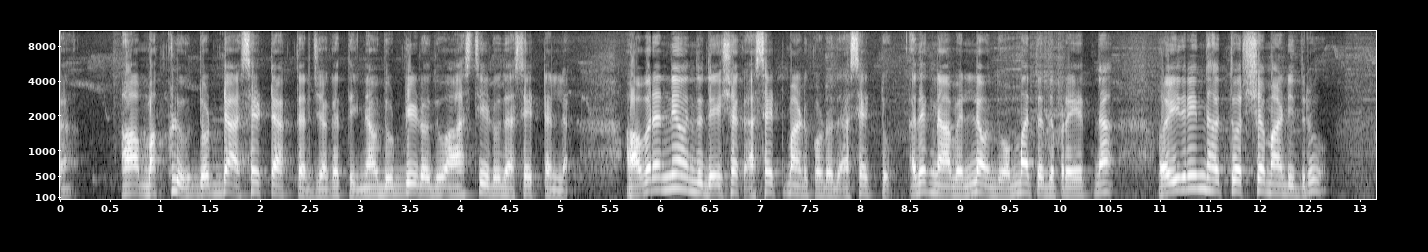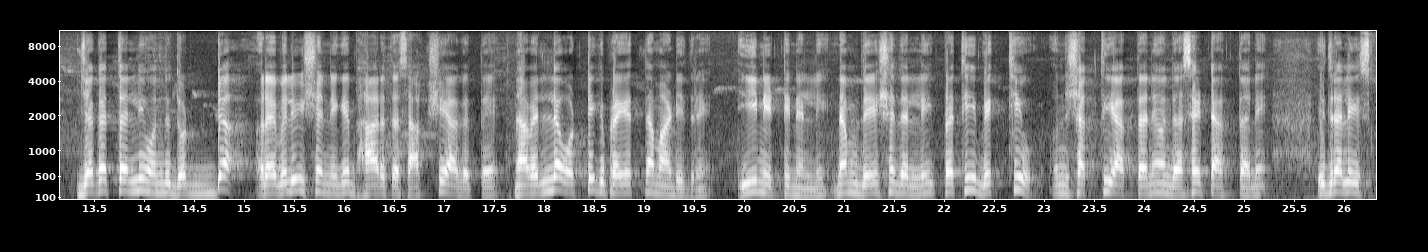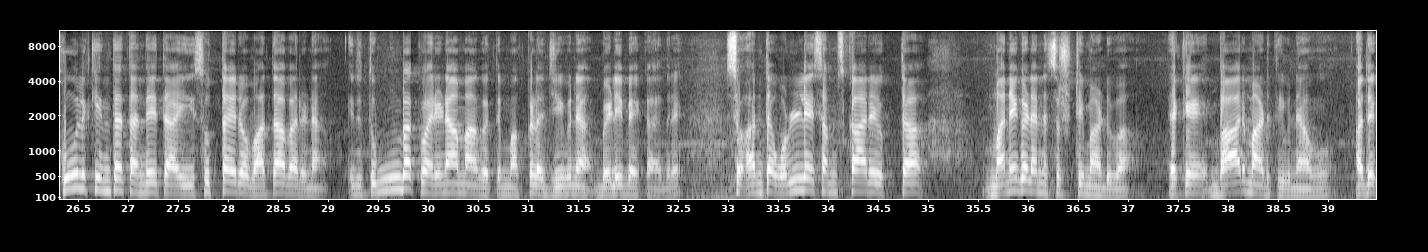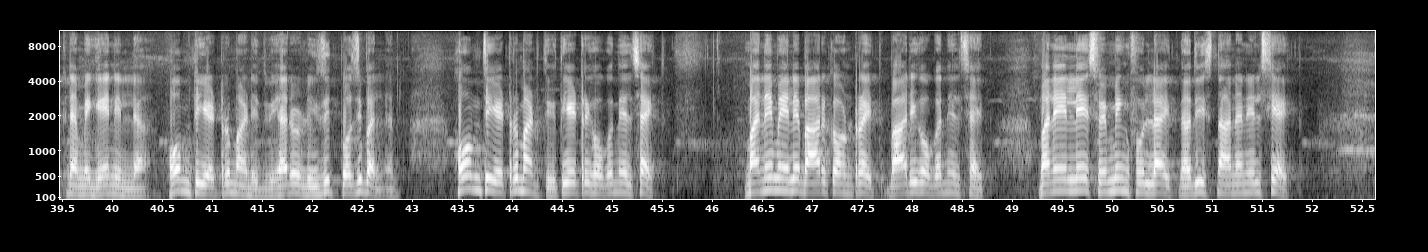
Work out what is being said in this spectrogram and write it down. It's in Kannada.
ಆ ಮಕ್ಕಳು ದೊಡ್ಡ ಅಸೆಟ್ ಆಗ್ತಾರೆ ಜಗತ್ತಿಗೆ. ನಾವು ದುಡ್ಡಿಡೋದು ಆಸ್ತಿ ಇಡೋದು ಅಸೆಟ್ ಅಲ್ಲ. ಅವರನ್ನೇ ಒಂದು ದೇಶಕ್ಕೆ ಅಸೆಟ್ ಮಾಡಿಕೊಡೋದು ಅಸೆಟ್ಟು. ಅದಕ್ಕೆ ನಾವೆಲ್ಲ ಒಂದು ಒಮ್ಮತದ ಪ್ರಯತ್ನ. ಐದರಿಂದ ಹತ್ತು ವರ್ಷ ಮಾಡಿದರೂ ಜಗತ್ತಲ್ಲಿ ಒಂದು ದೊಡ್ಡ ರೆವಲ್ಯೂಷನ್ನಿಗೆ ಭಾರತ ಸಾಕ್ಷಿ ಆಗುತ್ತೆ. ನಾವೆಲ್ಲ ಒಟ್ಟಿಗೆ ಪ್ರಯತ್ನ ಮಾಡಿದರೆ ಈ ನಿಟ್ಟಿನಲ್ಲಿ ನಮ್ಮ ದೇಶದಲ್ಲಿ ಪ್ರತಿ ವ್ಯಕ್ತಿಯು ಒಂದು ಶಕ್ತಿ ಆಗ್ತಾನೆ ಒಂದು ಅಸೆಟ್ ಆಗ್ತಾನೆ. ಇದರಲ್ಲಿ ಸ್ಕೂಲ್ಗಿಂತ ತಂದೆ ತಾಯಿ ಸುತ್ತ ಇರೋ ವಾತಾವರಣ, ಇದು ತುಂಬ ಪರಿಣಾಮ ಆಗುತ್ತೆ ಮಕ್ಕಳ ಜೀವನ ಬೆಳಿಬೇಕಾದ್ರೆ. ಸೊ ಅಂಥ ಒಳ್ಳೆ ಸಂಸ್ಕಾರಯುಕ್ತ ಮನೆಗಳನ್ನು ಸೃಷ್ಟಿ ಮಾಡುವ, ಯಾಕೆ ಬಾರ್ ಮಾಡ್ತೀವಿ ನಾವು, ಅದಕ್ಕೆ ನಮಗೇನಿಲ್ಲ. ಹೋಮ್ ಥಿಯೇಟ್ರ್ ಮಾಡಿದ್ವಿ. ಯಾರು ಇಸ್ ಇಟ್ ಪಾಸಿಬಲ್ ಅಂತ. ಹೋಮ್ ಥಿಯೇಟ್ರ್ ಮಾಡ್ತೀವಿ. ಥಿಯೇಟ್ರಿಗೆ ಹೋಗೋದು ನಿಲ್ಸಾಯ್ತು. ಮನೆ ಮೇಲೆ ಬಾರ್ ಕೌಂಟ್ರ್ ಆಯ್ತು. ಬಾರಿಗೆ ಹೋಗೋದು ನಿಲ್ಸಾಯ್ತು. ಮನೆಯಲ್ಲೇ ಸ್ವಿಮ್ಮಿಂಗ್ ಫುಲ್ ಆಯ್ತು. ನದಿ ಸ್ನಾನ ನಿಲ್ಲಿಸಿ ಆಯಿತು.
